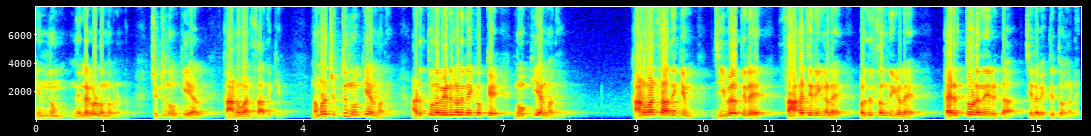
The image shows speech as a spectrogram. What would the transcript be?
ഇന്നും നിലകൊള്ളുന്നവരുണ്ട്. ചുറ്റും നോക്കിയാൽ കാണുവാൻ സാധിക്കും. നമ്മുടെ ചുറ്റും നോക്കിയാൽ മതി. അടുത്തുള്ള വീടുകളിലേക്കൊക്കെ നോക്കിയാൽ മതി. കാണുവാൻ സാധിക്കും ജീവിതത്തിലെ സാഹചര്യങ്ങളെ പ്രതിസന്ധികളെ കരുത്തോടെ നേരിട്ട ചില വ്യക്തിത്വങ്ങളെ.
